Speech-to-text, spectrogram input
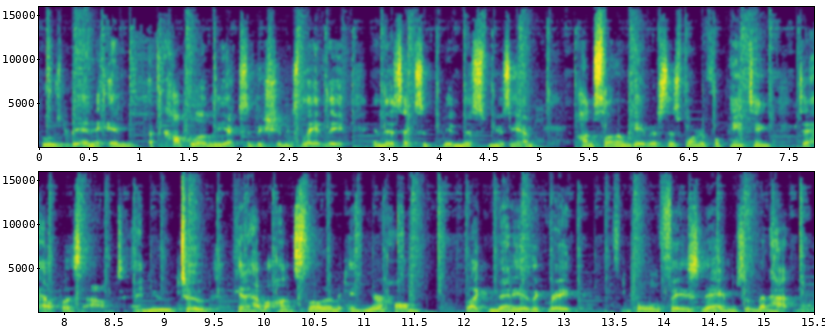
who's been in a couple of the exhibitions lately in this, in this museum, Hunt Slonem gave us this wonderful painting to help us out. And you too can have a Hunt Slonem in your home like many of the great bold-faced names of Manhattan.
